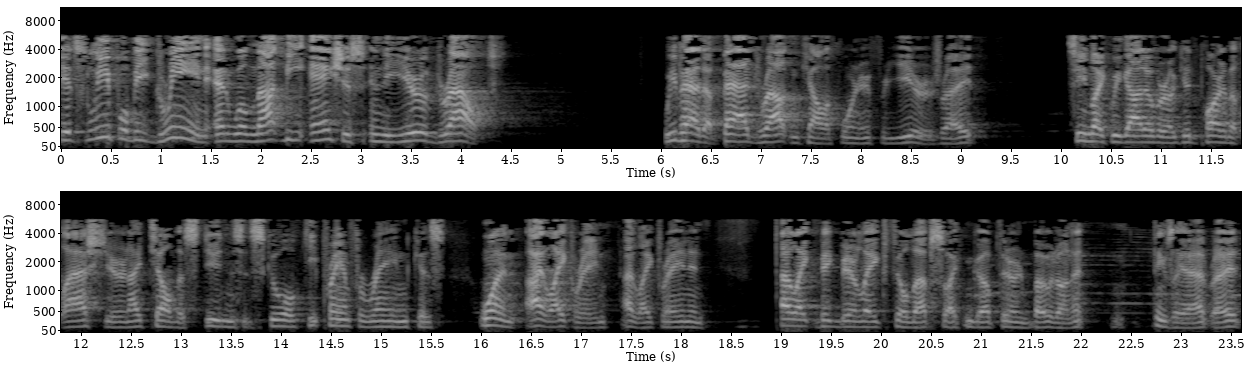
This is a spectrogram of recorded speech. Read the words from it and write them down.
its leaf will be green and will not be anxious in the year of drought. We've had a bad drought in California for years, right? Seemed like we got over a good part of it last year, and I tell the students at school, keep praying for rain because one, I like rain. I like rain, and I like Big Bear Lake filled up so I can go up there and boat on it, things like that, right?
